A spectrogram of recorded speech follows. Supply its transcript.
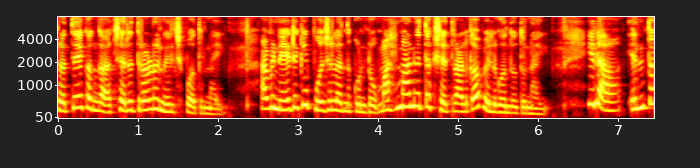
ప్రత్యేకంగా చరిత్రలో నిలిచిపోతున్నాయి. అవి నేటికి పూజలు అందుకుంటూ మహిమాన్విత క్షేత్రాలుగా వెలుగొందుతున్నాయి. ఇలా ఎంతో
